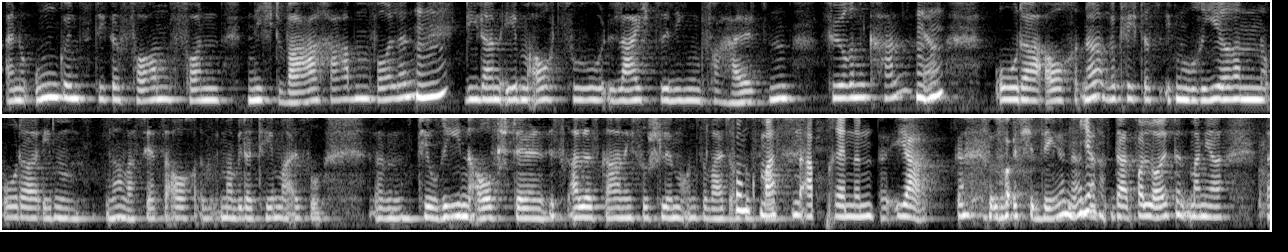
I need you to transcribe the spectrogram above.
eine ungünstige Form von nicht wahrhaben wollen, mhm. die dann eben auch zu leichtsinnigem Verhalten führen kann. Mhm. Ja? Oder auch ne, wirklich das Ignorieren oder eben, ne, was jetzt auch immer wieder Thema ist, so ähm, Theorien aufstellen, ist alles gar nicht so schlimm und so weiter Funkmasten und so fort. abbrennen. Äh, ja, solche Dinge. Ne? Ja. Das, da verleugnet man ja äh,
